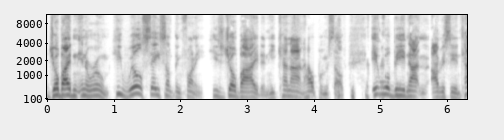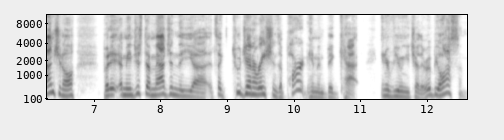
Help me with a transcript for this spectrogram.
Joe Biden in a room, he will say something funny. He's Joe Biden. He cannot help himself. it will be not obviously intentional, but it, I mean, just imagine the. uh It's like two generations apart. Him and Big Cat interviewing each other. It would be awesome.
